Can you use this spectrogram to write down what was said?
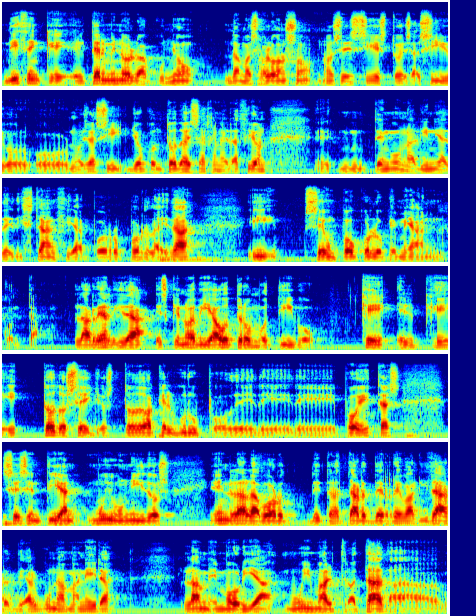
Dicen que el término lo acuñó Damaso Alonso, no sé si esto es así o, no es así, yo con toda esa generación eh, tengo una línea de distancia por, la edad y sé un poco lo que me han contado. La realidad es que no había otro motivo que el que todos ellos, todo aquel grupo de, de, poetas, se sentían muy unidos en la labor de tratar de revalidar de alguna manera la memoria muy maltratada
